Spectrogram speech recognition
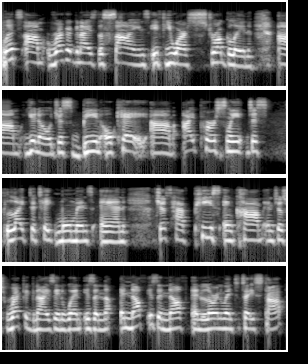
Let's um, recognize the signs if you are struggling, um, you know, just being okay. Um, I personally just like to take moments and just have peace and calm and just recognizing when is enough enough is enough and learn when to say stop.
